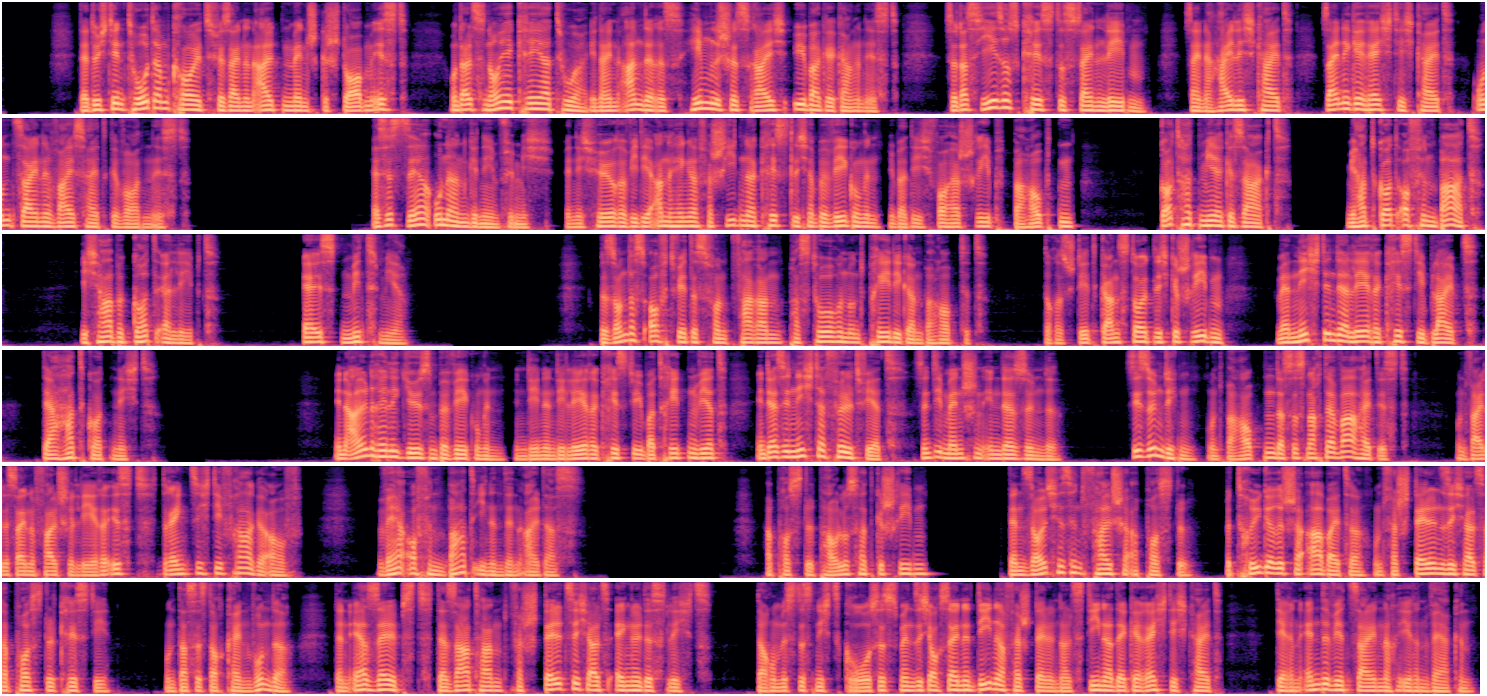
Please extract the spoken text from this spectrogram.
Der durch den Tod am Kreuz für seinen alten Mensch gestorben ist und als neue Kreatur in ein anderes himmlisches Reich übergegangen ist so dass Jesus Christus sein Leben, seine Heiligkeit, seine Gerechtigkeit und seine Weisheit geworden ist. Es ist sehr unangenehm für mich, wenn ich höre, wie die Anhänger verschiedener christlicher Bewegungen, über die ich vorher schrieb, behaupten, Gott hat mir gesagt, mir hat Gott offenbart, ich habe Gott erlebt, er ist mit mir. Besonders oft wird es von Pfarrern, Pastoren und Predigern behauptet. Doch es steht ganz deutlich geschrieben, wer nicht in der Lehre Christi bleibt, der hat Gott nicht. In allen religiösen Bewegungen, in denen die Lehre Christi übertreten wird, in der sie nicht erfüllt wird, sind die Menschen in der Sünde. Sie sündigen und behaupten, dass es nach der Wahrheit ist, und weil es eine falsche Lehre ist, drängt sich die Frage auf, wer offenbart ihnen denn all das? Apostel Paulus hat geschrieben, denn solche sind falsche Apostel, betrügerische Arbeiter und verstellen sich als Apostel Christi. Und das ist auch kein Wunder, denn er selbst, der Satan, verstellt sich als Engel des Lichts. Darum ist es nichts Großes, wenn sich auch seine Diener verstellen als Diener der Gerechtigkeit, deren Ende wird sein nach ihren Werken.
